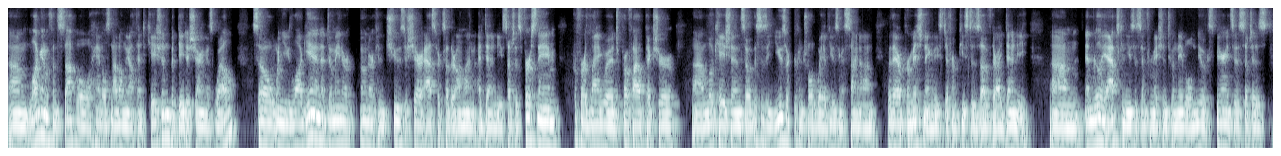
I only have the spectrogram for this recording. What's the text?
Um, Login with Unstoppable handles not only authentication but data sharing as well. So when you log in, a domain owner can choose to share aspects of their online identity, such as first name, preferred language, profile picture, um, location. So this is a user controlled way of using a sign-on where they are permissioning these different pieces of their identity. Um, and really apps can use this information to enable new experiences such as,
